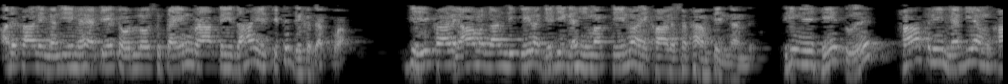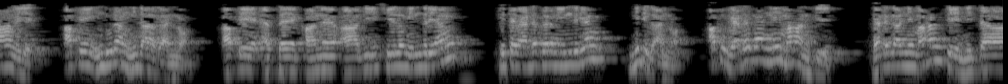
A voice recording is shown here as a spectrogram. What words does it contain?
අද කාලේ මැදියම හැටියට ඔර්ලෝසු පැයෙන් රාත්‍රී 10 සිට 2 දක්වා. ඉතින් ඒ කාලේ යාම ගන්දි කියලා gediy ගැනීමක් තියෙනවා ඒ කාල සටහන් පෙන්වන්න. ඉතින් මේ හේතුව රාත්‍රී මැදියම් කාලයේ අපේ ඉඳුරන් නිදා ගන්නවා. අපේ ඇස කන ආදී සියලුම ඉන්ද්‍රියන් හිත වැඩ කරන ඉන්ද්‍රියන් නිදි ගන්නවා. අපි වැඩගන්නේ මහන්සිය. වැඩගන්නේ මහන්සිය නිසා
